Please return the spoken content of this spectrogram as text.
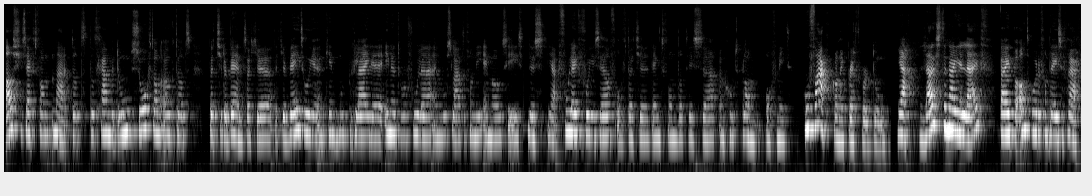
als je zegt van, nou, dat, dat gaan we doen, zorg dan ook dat dat je er bent. Dat je, dat je weet hoe je een kind moet begeleiden in het doorvoelen en loslaten van die emoties. Dus ja, voel even voor jezelf of dat je denkt van dat is uh, een goed plan of niet. Hoe vaak kan ik breathwork doen? Ja, luister naar je lijf bij het beantwoorden van deze vraag.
